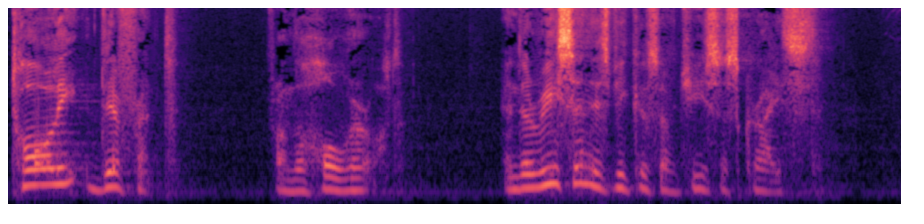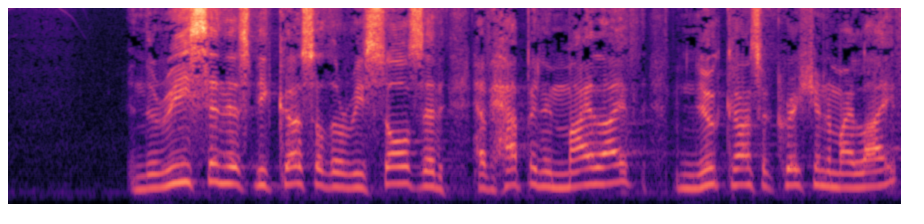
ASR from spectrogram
Totally different from the whole world. And the reason is because of Jesus Christ. And the reason is because of the results that have happened in my life, new consecration in my life.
